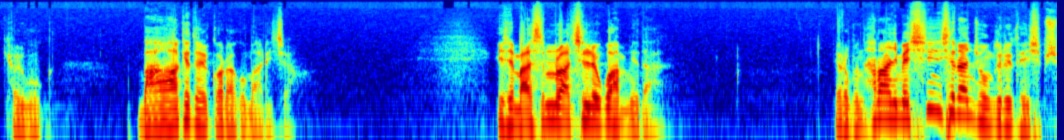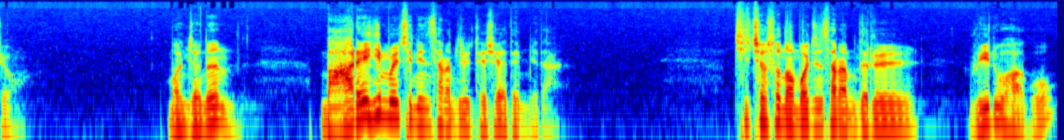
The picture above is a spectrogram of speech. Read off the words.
결국 망하게 될 거라고 말이죠. 이제 말씀을 마치려고 합니다. 여러분 하나님의 신실한 종들이 되십시오. 먼저는 말의 힘을 지닌 사람들이 되셔야 됩니다. 지쳐서 넘어진 사람들을 위로하고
